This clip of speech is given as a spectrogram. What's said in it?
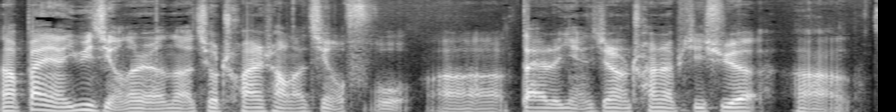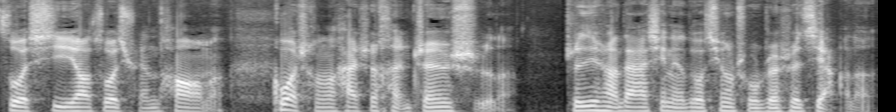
那扮演狱警的人呢，就穿上了警服，呃，戴着眼镜，穿着皮靴，啊，做戏要做全套嘛，过程还是很真实的。实际上，大家心里都清楚这是假的，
